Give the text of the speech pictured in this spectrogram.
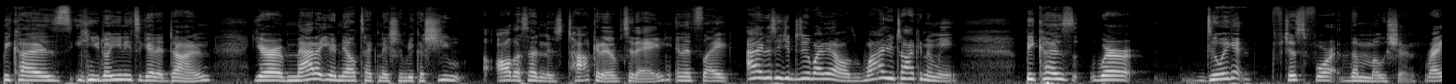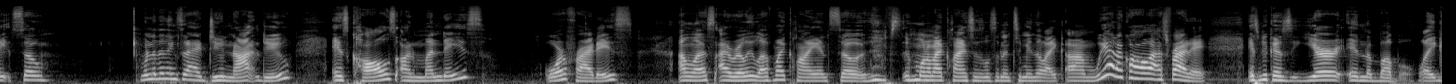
because you know you need to get it done. You're mad at your nail technician because she all of a sudden is talkative today. And it's like, I just need you to do my nails. Why are you talking to me? Because we're doing it just for the motion, right? So, one of the things that I do not do is calls on Mondays or Fridays unless I really love my clients. So if one of my clients is listening to me, and they're like, um, we had a call last Friday. It's because you're in the bubble. Like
